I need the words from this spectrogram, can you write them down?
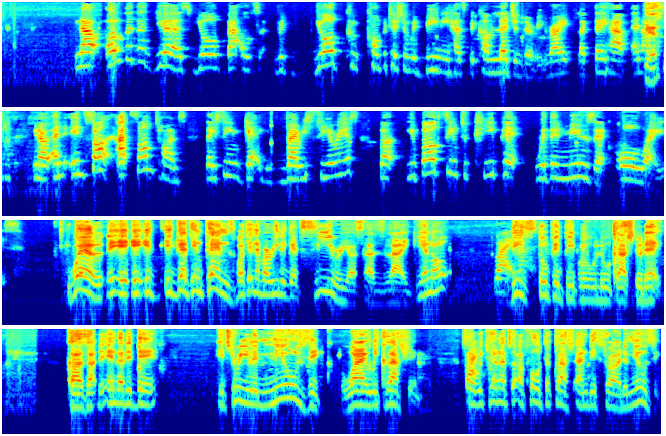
Now, over the years, your battles with your com- competition with Beenie has become legendary, right? Like they have, and yeah. I, you know, and in some at some times they seem getting very serious, but you both seem to keep it within music always. Well, it, it, it, it gets intense, but it never really gets serious as like, you know, right. these stupid people who do clash today. Because at the end of the day, it's really music why we clashing. So right. we cannot afford to clash and destroy the music.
